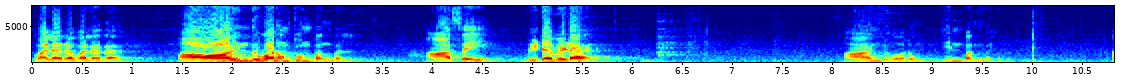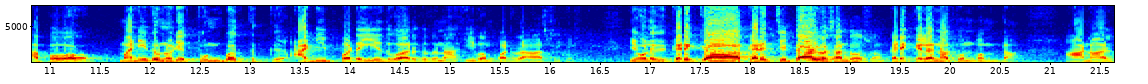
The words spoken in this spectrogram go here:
வளர வளர ஆய்ந்து வரும் துன்பங்கள். ஆசை விட விட ஆய்ந்து வரும் இன்பங்கள். அப்போது மனிதனுடைய துன்பத்துக்கு அடிப்படை எதுவாக இருக்குதுன்னா இவன் படுற ஆசைகள். இவனுக்கு கிடைக்கா கிடைச்சிட்டா இவன் சந்தோஷம். கிடைக்கலன்னா துன்பம் தான். ஆனால்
